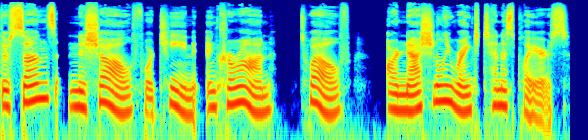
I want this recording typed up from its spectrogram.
Their sons, Nishal, 14, and Karan, 12, are nationally ranked tennis players.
